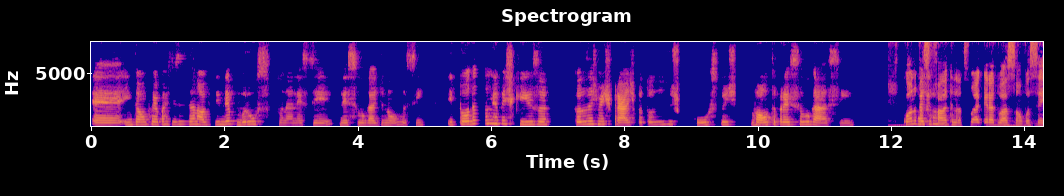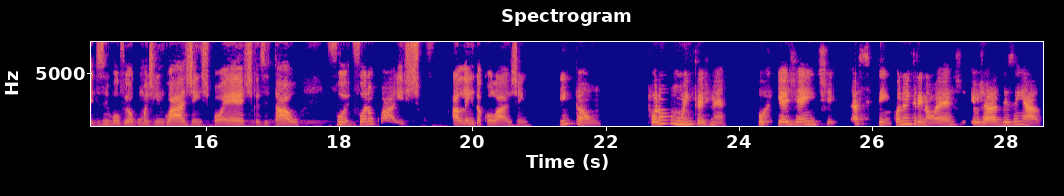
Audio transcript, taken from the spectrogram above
É, então foi a partir de 19 que debruço né, nesse, nesse lugar de novo, assim. E toda a minha pesquisa, todas as minhas práticas, todos os cursos volta para esse lugar, assim. Quando você fala que na sua graduação você desenvolveu algumas linguagens poéticas e tal, for, uhum. foram quais, além da colagem? Então, foram muitas, né? Porque a gente, assim, quando eu entrei na UERJ, eu já desenhava.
